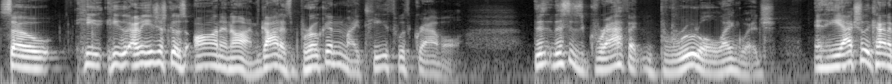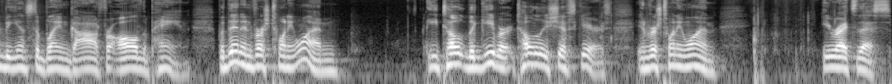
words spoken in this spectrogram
So he, he I mean, he just goes on and on. God has broken my teeth with gravel. This, this is graphic, brutal language. And he actually kind of begins to blame God for all the pain. But then in verse 21, he told the Geber totally shifts gears. In verse 21, he writes this.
